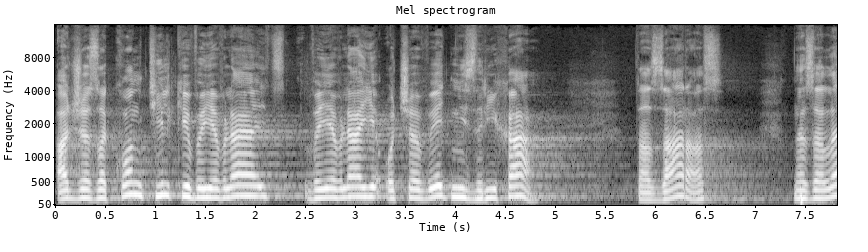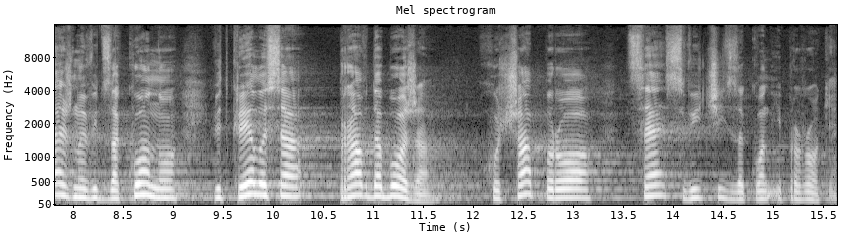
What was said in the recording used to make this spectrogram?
Адже закон тільки виявляє, виявляє очевидність гріха. Та зараз, незалежно від закону, відкрилася правда Божа, хоча про це свідчить закон і пророки.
